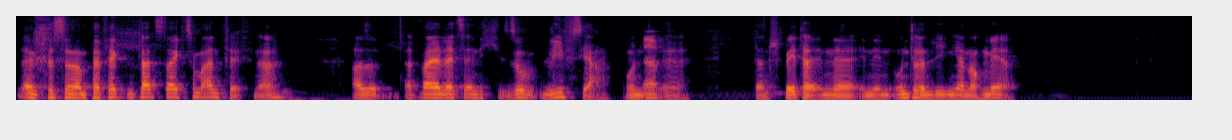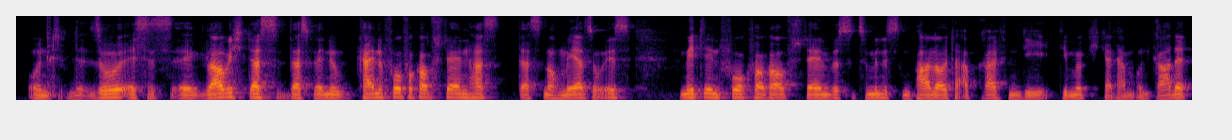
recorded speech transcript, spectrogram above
dann kriegst du noch einen perfekten Platz direkt zum Anpfiff. Ne? Also, das war ja letztendlich, so lief es ja. Und Ja. Äh, dann später in, in den unteren Ligen ja noch mehr. Und so ist es, äh, glaube ich, dass, dass wenn du keine Vorverkaufsstellen hast, das noch mehr so ist. Mit den Vorverkaufsstellen wirst du zumindest ein paar Leute abgreifen, die die Möglichkeit haben. Und gerade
